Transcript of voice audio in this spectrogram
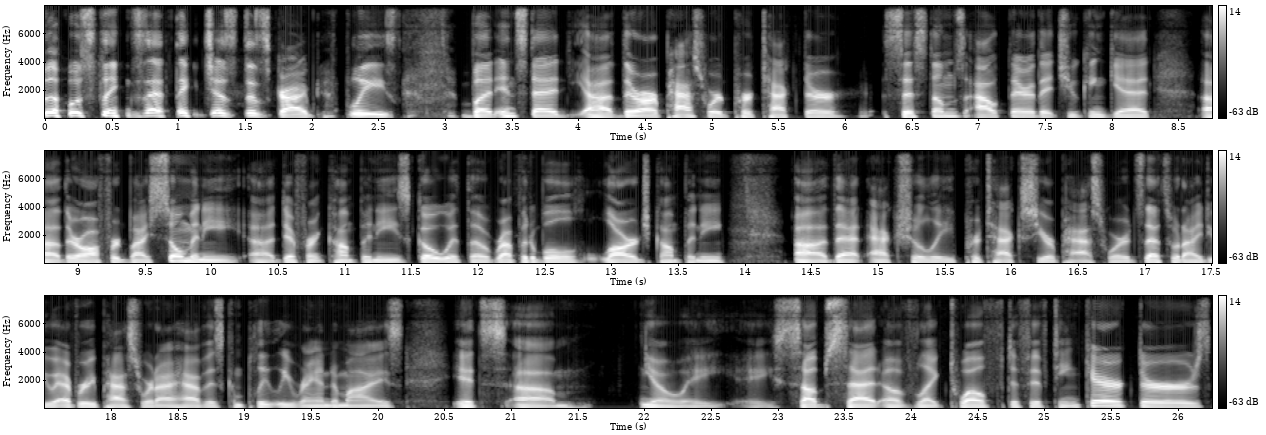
those things that they just described, please. But instead, uh, there are password protector systems out there that you can get. Uh, they're offered by so many uh, different companies. Go with a reputable large company. Uh, that actually protects your passwords. That's what I do. Every password I have is completely randomized. It's um, you know a a subset of like 12 to 15 characters.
